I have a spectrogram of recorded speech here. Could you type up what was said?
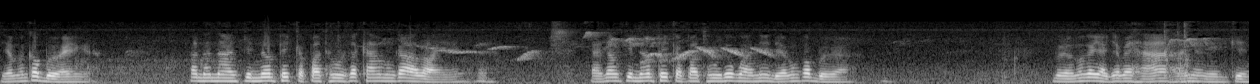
เดี๋ยวมันก็เบื่อเองอะ ถ้านานๆกินน้ำพริกกับปลาทูสักครั้งมันก็อร่อย แต่ต้องกินน้ำพริกกับปลาทูทุกวันนี้เดี๋ยวมันก็เบื่อ เบื่อมันก็อยากจะไปหาอาหารอย่างอื่นกิน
